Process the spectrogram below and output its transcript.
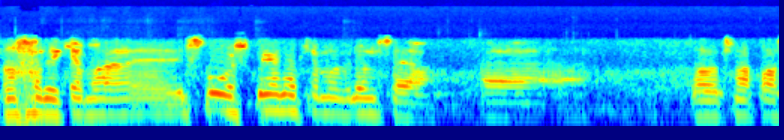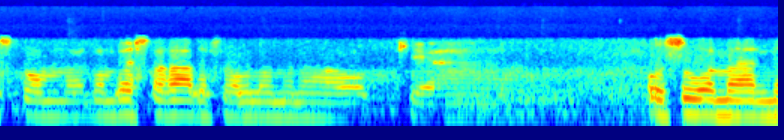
Ja, det kan man... Svårspelat kan man väl lugnt säga. Det var knappast de, de bästa väderförhållandena och, och så, men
